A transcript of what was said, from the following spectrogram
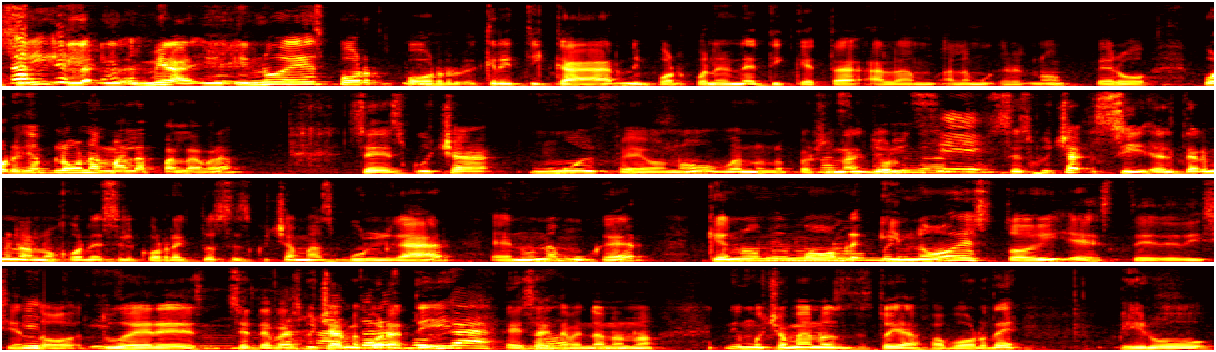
Sí, la- la- mira, y, y no es por, por criticar ni por poner una etiqueta a la, a la mujer, ¿no? Pero, por ejemplo, una mala palabra se escucha muy feo, ¿no? Bueno, en lo personal, yo Sí. se escucha, sí, el término a lo mejor es el correcto, se escucha más vulgar en una mujer que en un Que mismo hombre. hombre. Y no estoy este, diciendo, tú eres, se te va a escuchar mejor a ti. Exactamente, no, no, no, ni mucho menos estoy a favor de. Pero,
